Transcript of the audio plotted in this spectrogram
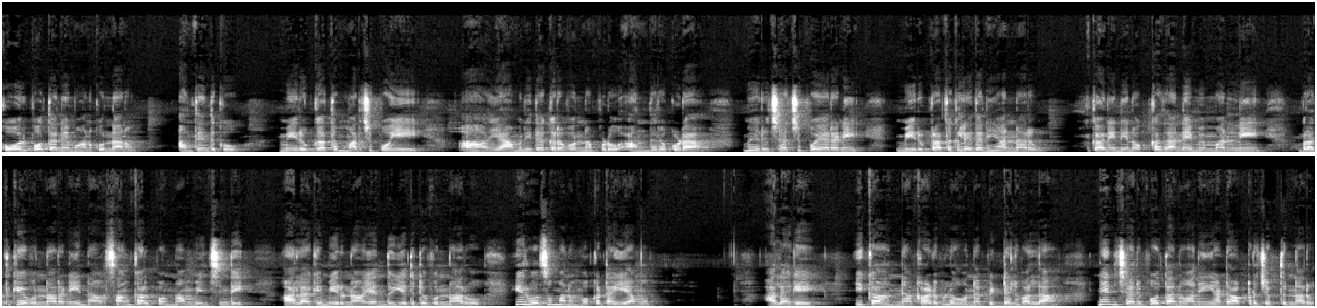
కోల్పోతానేమో అనుకున్నాను. అంతెందుకు? మీరు గతం మర్చిపోయి ఆ యామిని దగ్గర ఉన్నప్పుడు అందరూ కూడా మీరు చచ్చిపోయారని మీరు బ్రతకలేదని అన్నారు. కానీ నేను ఒక్కదాన్నే మిమ్మల్ని బ్రతికే ఉన్నారని నా సంకల్పం నమ్మించింది. అలాగే మీరు నా ఎందు ఎదుట ఉన్నారు. ఈరోజు మనం ఒకటయ్యాము. అలాగే ఇక నా కడుపులో ఉన్న బిడ్డల వల్ల నేను చనిపోతాను అని ఆ డాక్టర్ చెప్తున్నారు.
